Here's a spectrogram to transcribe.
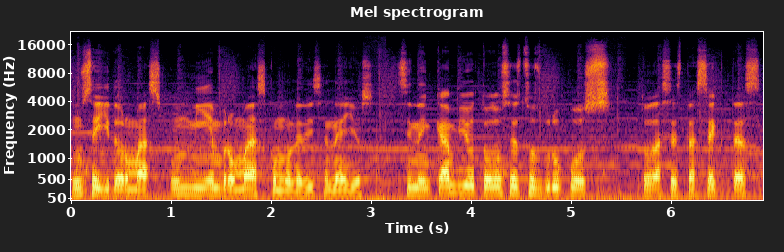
un seguidor más, un miembro más, como le dicen ellos. Sin en cambio, todos estos grupos, todas estas sectas,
